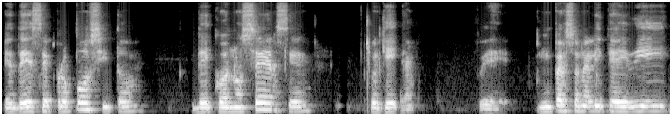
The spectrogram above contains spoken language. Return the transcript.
eh, de ese propósito, de conocerse, porque eh, un personality ID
